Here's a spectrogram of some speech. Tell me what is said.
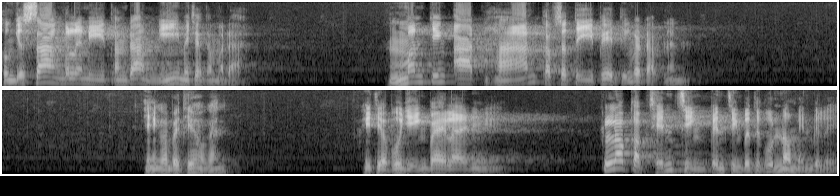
คงจะสร้างบารมีทางด้านนี้ไม่ใช่ธรรมดา มันจึงอาจหารกับสตรีเพศถึงระดับนั้นอย่างเขาไปเที่ยวกันไปเที่ยวผู้หญิงไปอะไรนี่เรากับเห็นสิ่งเป็นสิ่งปฏิกูลเน่าเหม็นไปเลย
